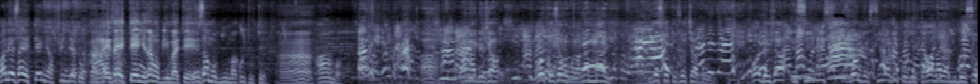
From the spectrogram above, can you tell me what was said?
wana eza eteni ya fi nde tokata ah, eza eteni eza mobimba te eza mobimba kutu te ah. ambo wana deja oyo tozolongola na mai nde soki tozotya boye oyo deja esilisi donc esilaki koleka wana ya liboso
